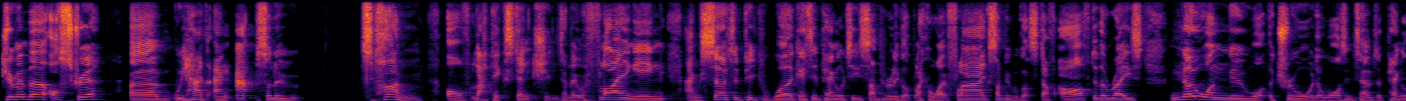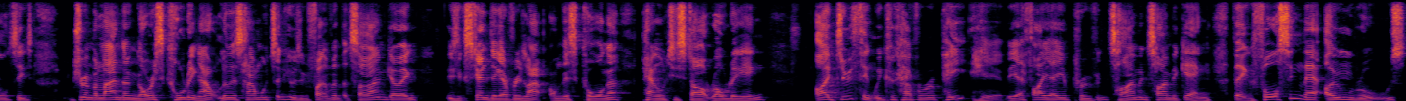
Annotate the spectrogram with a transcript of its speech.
Do you remember Austria? Um, we had an absolute ton of lap extensions and they were flying in and certain people were getting penalties. Some people got black and white flags. Some people got stuff after the race. No one knew what the true order was in terms of penalties. Do you remember Lando Norris calling out Lewis Hamilton, who was in front of him at the time, going, he's extending every lap on this corner. Penalties start rolling in. I do think we could have a repeat here. The FIA have proven time and time again that enforcing their own rules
